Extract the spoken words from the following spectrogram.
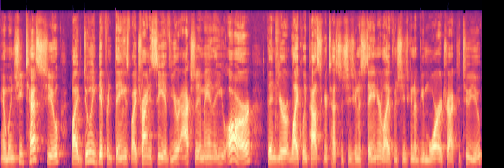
And when she tests you by doing different things, by trying to see if you're actually a man that you are, then you're likely passing her test and she's going to stay in your life and she's going to be more attracted to you.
